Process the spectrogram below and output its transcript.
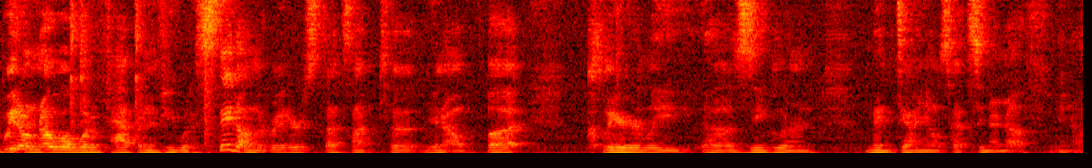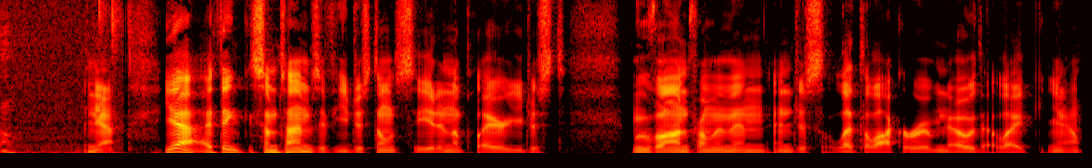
we don't know what would have happened if he would have stayed on the Raiders. That's not to, you know, but clearly uh, Ziegler and McDaniels had seen enough, you know. Yeah. Yeah. I think sometimes if you just don't see it in a player, you just move on from him and, and just let the locker room know that, like, you know,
